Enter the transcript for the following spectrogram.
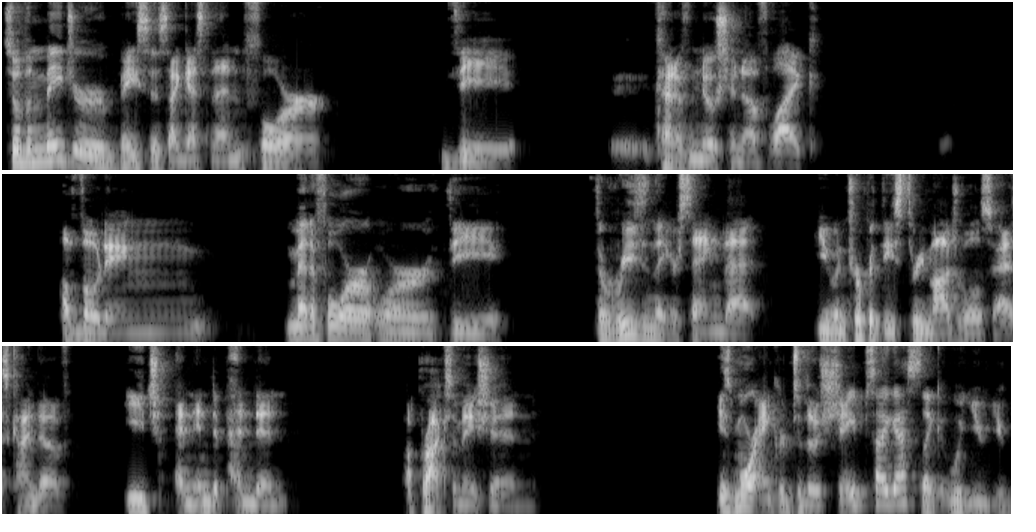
So the major basis, I guess, then for the kind of notion of like a voting metaphor or the the reason that you're saying that you interpret these three modules as kind of each an independent approximation is more anchored to those shapes, I guess. Like you you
